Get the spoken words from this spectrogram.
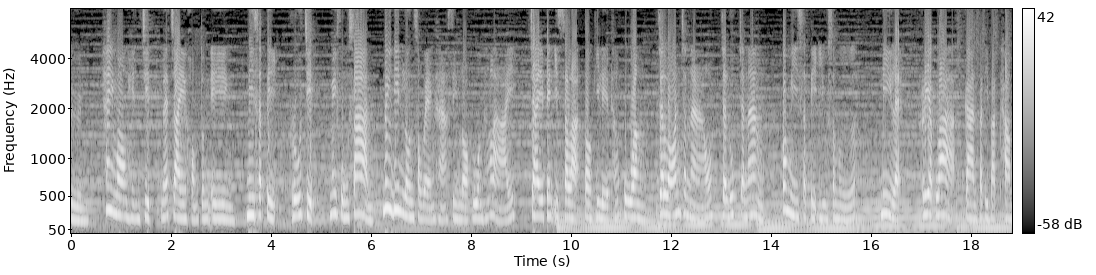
อื่น ให้มองเห็นจิตและใจของตนเอง มีสติรู้จิต ไม่ฟุ้งซ่าน ไม่ดิ้นรนแสวงหาสิ่งหลอกลวงทั้งหลาย ใจเป็นอิสระต่อกิเลสทั้งปวง จะร้อนจะหนาว จะลุกจะนั่ง ก็มีสติอยู่เสมอ นี่แหละ เรียกว่าการปฏิบัติธรรม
